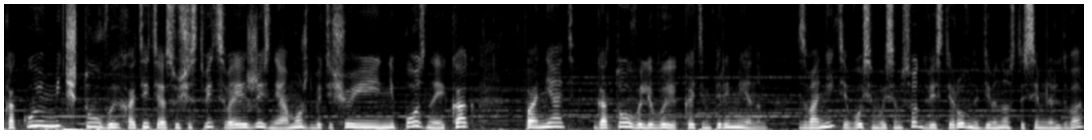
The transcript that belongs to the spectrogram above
Какую мечту вы хотите осуществить в своей жизни, а может быть еще и не поздно, и как понять, готовы ли вы к этим переменам? Звоните 8 800 200 ровно 9702, и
